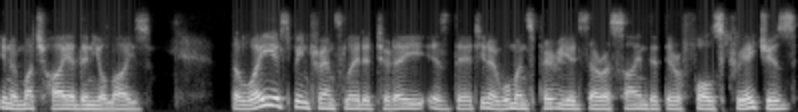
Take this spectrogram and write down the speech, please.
you know, much higher than your lies. The way it's been translated today is that, you know, women's periods are a sign that they're false creatures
